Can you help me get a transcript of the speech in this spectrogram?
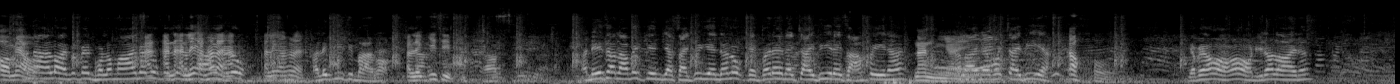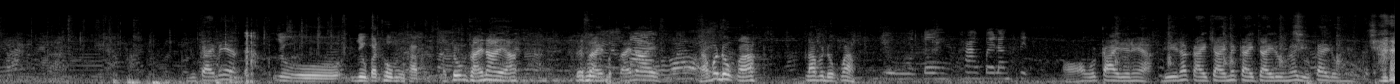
อ๋อไม่อัเอานเหรนั้อนอร่อยมันเป็นผลไม้นะอันลูกอันอันเล็กอันเท่าไหร่ลูฮะอันเล็กอันเท่าไหร่อันเล็กยี่สิบบาทพ่ออันเล็กยี่สิบครับ อันนี้ถ้าเราไม่กินอย่าใส่ตู้เย็นนะลูกเก็บไว้ได้ในใจพี่ได้สามปีนะนั่นไงละลายในหัวใจพี่อะ โอ้โหอย่าไปเอาออกเอาออกนี่ละลายนะ อยู่ไกลไหมเนี่ยอยู่อยู่ปทุมครับประจุมสายในเหรอะหรือสายสายในแถวประดุกเหรอลาดประดุกป่ะอยู่ตรงทางไปรังสิตอ๋อโอ้ยไกลเลยเนี่ย ดีนะไกลใจไม่ไกลใจลุงนะอยู่ใกล้ลุงเนี่ยใช่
